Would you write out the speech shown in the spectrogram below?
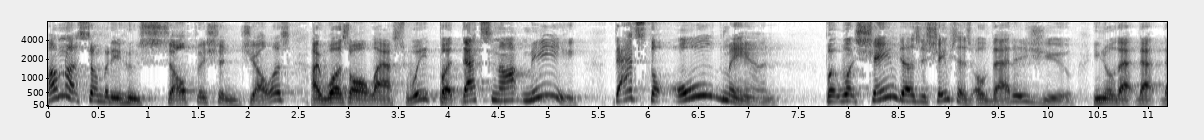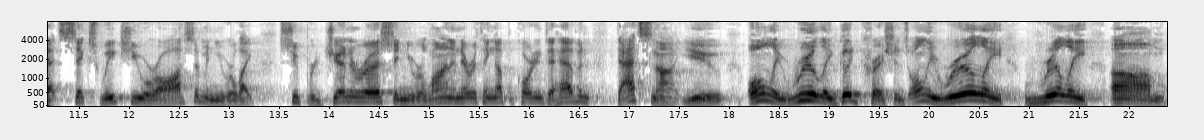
I'm not somebody who's selfish and jealous. I was all last week, but that's not me. That's the old man. But what shame does is shame says, "Oh, that is you." You know that that that 6 weeks you were awesome and you were like super generous and you were lining everything up according to heaven. That's not you. Only really good Christians, only really really um,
